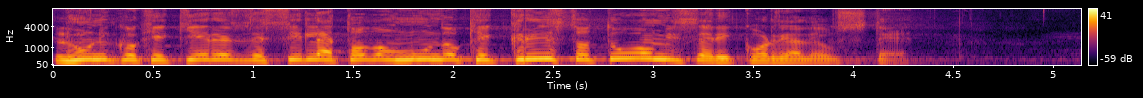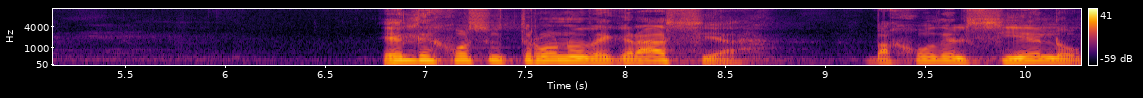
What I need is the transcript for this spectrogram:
lo único que quiere es decirle a todo mundo que Cristo tuvo misericordia de usted? Él dejó su trono de gracia, bajó del cielo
